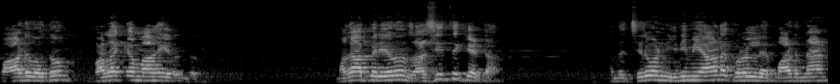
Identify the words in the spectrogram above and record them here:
பாடுவதும் வழக்கமாக இருந்தது. மகா பெரியவரும் ரசித்து கேட்டார். அந்த சிறுவன் இனிமையான குரலில் பாடினான்.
